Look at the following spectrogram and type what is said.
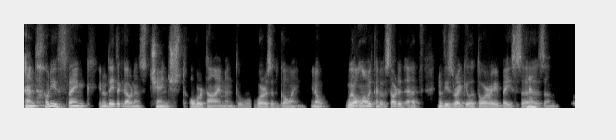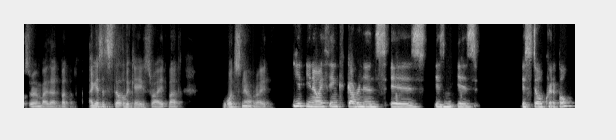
And how do you think you know data governance changed over time, and where is it going? You know, we all know it kind of started at you know these regulatory bases yeah. and was driven by that, but I guess it's still the case, right? But what's new, right? You, you know, I think governance is is is is still critical.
